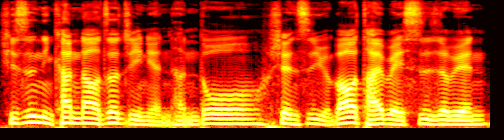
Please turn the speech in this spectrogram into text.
其实你看到这几年很多县市议员，包括台北市这边，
